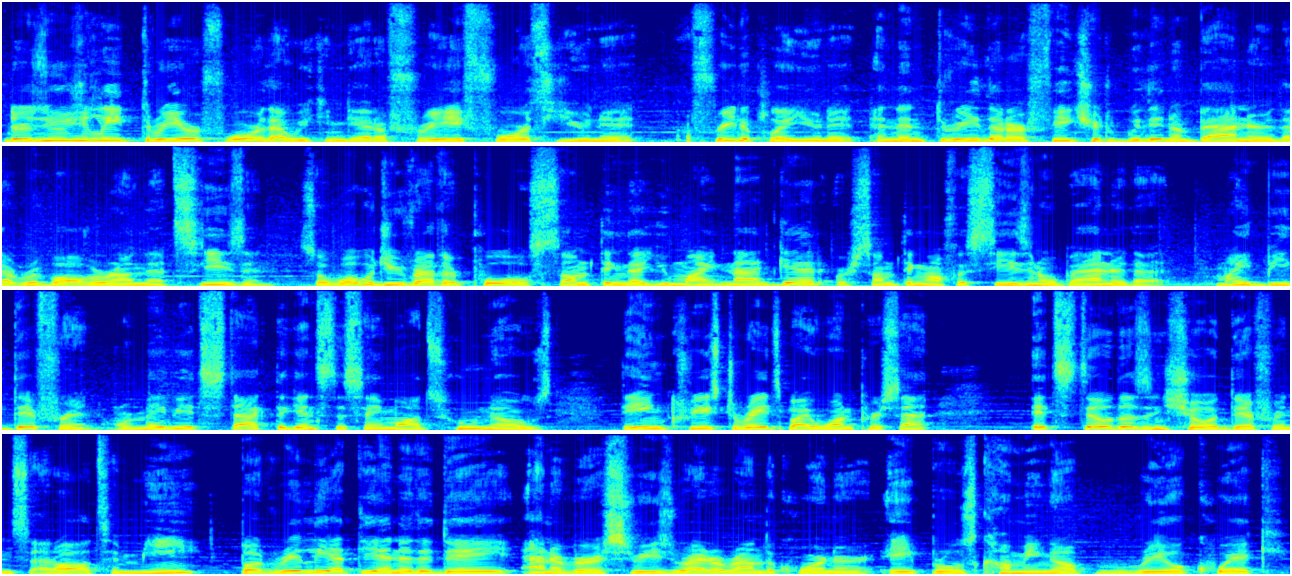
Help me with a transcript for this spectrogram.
there's usually three or four that we can get a free fourth unit, a free to play unit, and then three that are featured within a banner that revolve around that season. So, what would you rather pull? Something that you might not get, or something off a seasonal banner that might be different, or maybe it's stacked against the same odds? Who knows? They increased rates by 1% it still doesn't show a difference at all to me. But really, at the end of the day, anniversary is right around the corner. April's coming up real quick,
